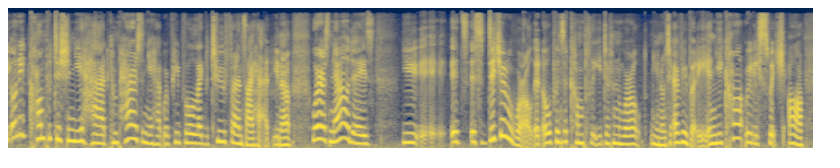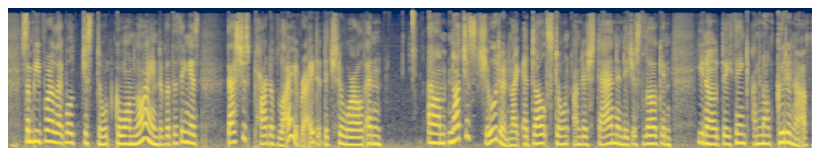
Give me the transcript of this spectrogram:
the only competition you had comparison you had were people like the two friends I had you know. Whereas nowadays you it's it's a digital world. It opens a completely different world you know to everybody. And you can't really switch off. Some people are like well just don't go online. But the thing is that's just part of life right? The digital world. And um, not just children, like adults don't understand and they just look and, you know, they think I'm not good enough.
